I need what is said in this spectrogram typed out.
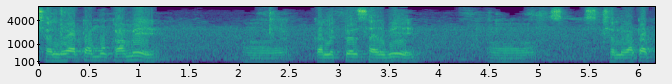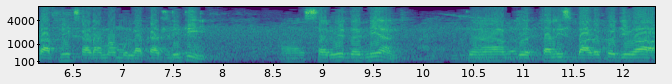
છલવાટા મુકામે કલેક્ટર સાહેબે છલવાટા પ્રાથમિક શાળામાં મુલાકાત લીધી. સર્વે દરમિયાન ત્યાં બેતાલીસ બાળકો જેવા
